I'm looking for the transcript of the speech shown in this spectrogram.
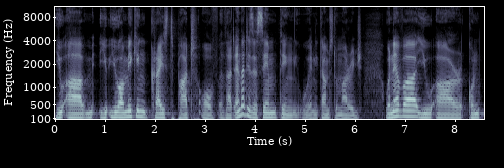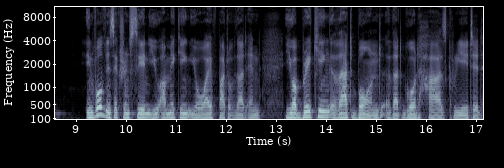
you are you, you are making Christ part of that, and that is the same thing when it comes to marriage. Whenever you are con- involved in sexual sin, you are making your wife part of that and you are breaking that bond that God has created.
